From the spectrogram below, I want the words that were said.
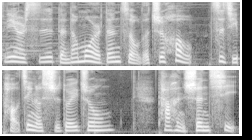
尼尔斯等到莫尔登走了之后，自己跑进了石堆中。他很生气，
